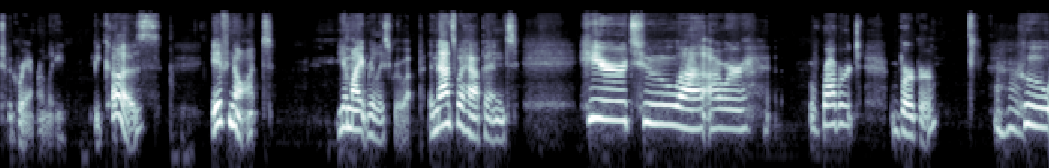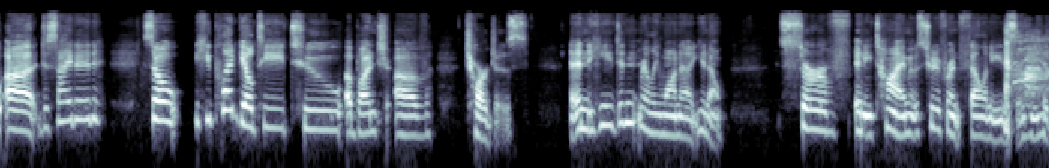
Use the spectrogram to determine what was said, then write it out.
to Grammarly because if not, you might really screw up. And that's what happened here to uh, our Robert Berger, Mhm. who uh, decided so he pled guilty to a bunch of charges and he didn't really want to you know serve any time it was two different felonies and he had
